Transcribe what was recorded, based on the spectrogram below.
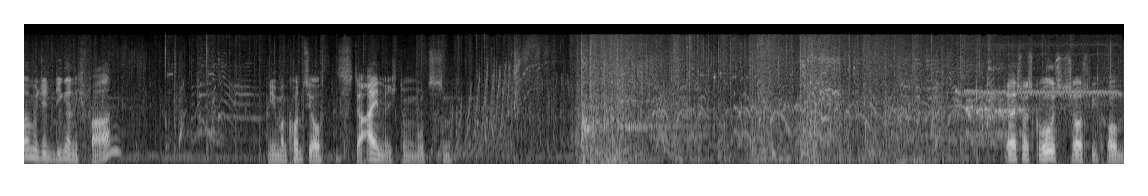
Man mit den Dingern nicht fahren? Nee, man konnte sie auf der Einrichtung nutzen. Ja, ist was Großes rausgekommen.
